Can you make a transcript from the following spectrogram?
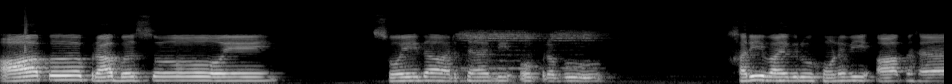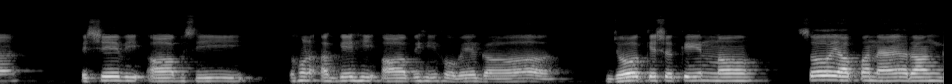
ਆਪ ਪ੍ਰਭ ਸੋਏ। ਸੋਈ ਦਾ ਅਰਥ ਹੈ ਕਿ ਉਹ ਪ੍ਰਭੂ, ਹਰੀ ਵਾਹਿਗੁਰੂ ਹੁਣ ਵੀ ਆਪ ਹੈ, ਪਿਛੇ ਵੀ ਆਪ ਸੀ, ਤੇ ਹੁਣ ਅੱਗੇ ਹੀ ਆਪ ਹੀ ਹੋਵੇਗਾ। ਜੋ ਕਿਛ ਕੀਨੋ, ਸੋ ਆਪਣੈ ਰੰਗ।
